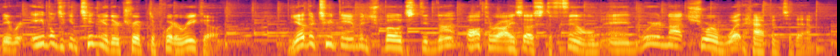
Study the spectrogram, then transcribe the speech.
They were able to continue their trip to Puerto Rico. The other two damaged boats did not authorize us to film, and we're not sure what happened to them.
